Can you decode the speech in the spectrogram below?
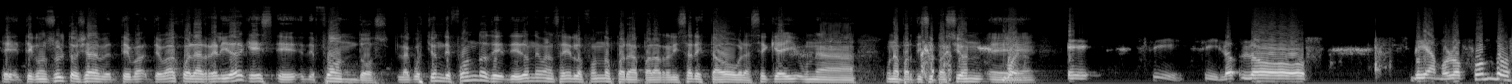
Eh, te consulto, ya te, te, bajo a la realidad, que es eh, de fondos. La cuestión de fondos, de, dónde van a salir los fondos para, para realizar esta obra? Sé que hay una, una participación... Bueno, sí, Sí, los, digamos, los fondos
